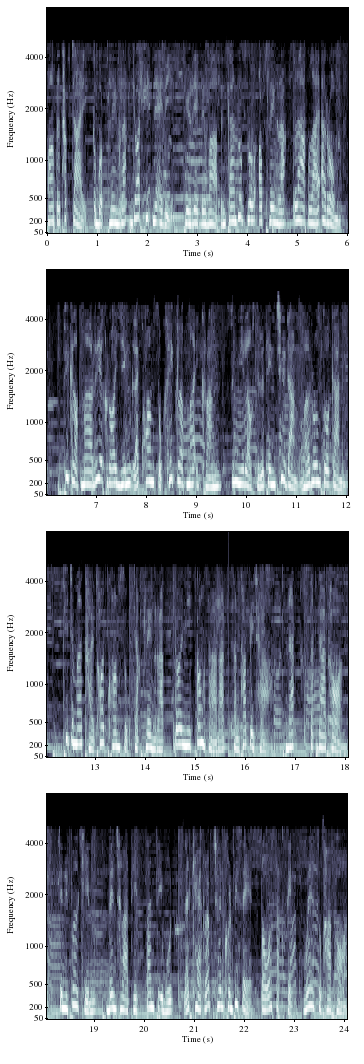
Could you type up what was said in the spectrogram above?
ความประทับใจ กับบทเพลงรักยอดฮิตในอดีต ที่เรียกได้ว่าเป็นการรวบรวมเอาเพลงรักหลากหลายอารมณ์ ที่กลับมาเรียกรอยยิ้ม และความสุขให้กลับมาอีกครั้ง ซึ่งมีเหล่าศิลปินชื่อดังมารวมตัวกันที่จะมาถ่ายทอดความสุขจากเพลงรัก โดยมีก้องสารัตสังคปริชา นัท สักดาธร นนิเฟอร์คิม เบนชลาทิตตันติวุฒิ และแขกรับเชิญคนพิเศษ โตศักดิ์สิทธิ์ เวสสุภาพร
